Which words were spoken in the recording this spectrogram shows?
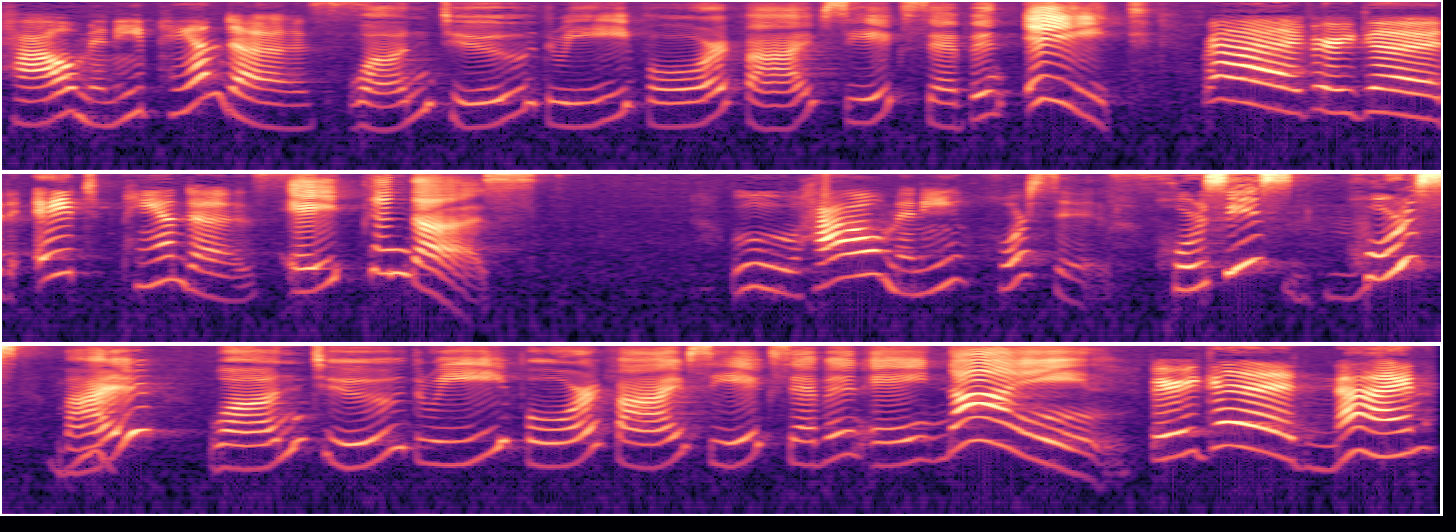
How many pandas? One, two, three, four, five, six, seven, eight. Right. Very good. Eight pandas. Eight pandas. Ooh, how many horses? Horses? Mm-hmm. Horse? Mm-hmm. 말? One, two, three, four, five, six, seven, eight, nine. Very good. Nine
